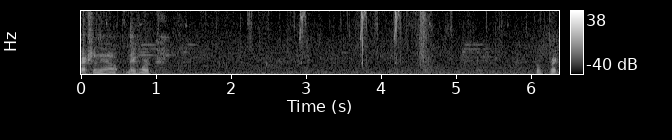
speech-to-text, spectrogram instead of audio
Actually, they don't. They didn't work. A brick.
